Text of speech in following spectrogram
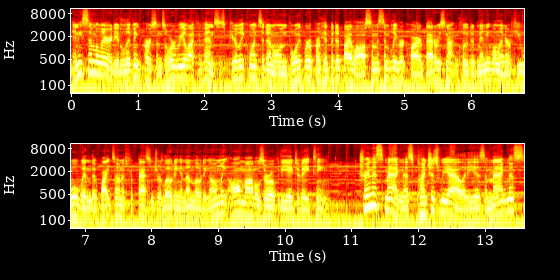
Any similarity to living persons or real life events is purely coincidental and void where prohibited by law. Some assembly required, batteries not included, many will enter, few will win. The white zone is for passenger loading and unloading only. All models are over the age of 18. Trentus Magnus Punches Reality is a Magnus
